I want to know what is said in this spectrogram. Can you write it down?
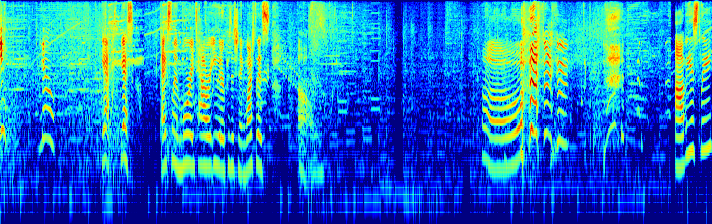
no. Yeah, yes. Excellent Moray Tower E-liter positioning. Watch this. Oh. Oh. Obviously,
